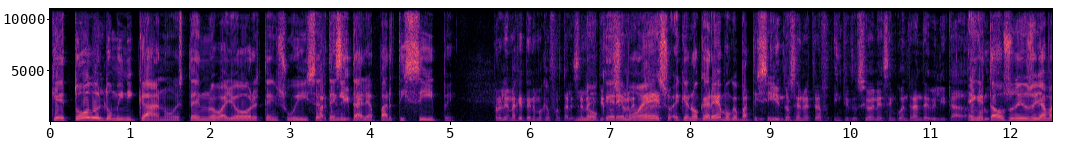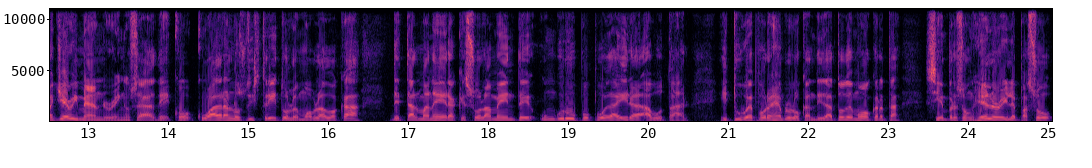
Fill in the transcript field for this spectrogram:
que todo el dominicano, esté en Nueva York, esté en Suiza, esté en. Italia, participe. El problema es que tenemos que fortalecer las No instituciones queremos para eso, es que no queremos que participen. y entonces nuestras instituciones se encuentran debilitadas. En Estados Unidos se llama gerrymandering, o sea, de- cu- cuadran los distritos, lo hemos hablado acá, de tal manera que solamente un grupo pueda ir a, a votar. Y tú ves, por ejemplo, los candidatos demócratas siempre son Hillary, le pasó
